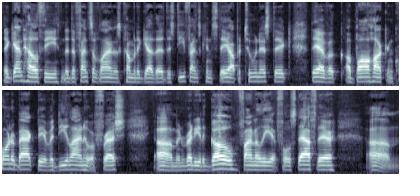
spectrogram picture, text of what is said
they're getting healthy, the defensive line is coming together. This defense can stay opportunistic. They have a, a ball hawk and cornerback. They have a D line who are fresh um, and ready to go. Finally at full staff there. Um,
